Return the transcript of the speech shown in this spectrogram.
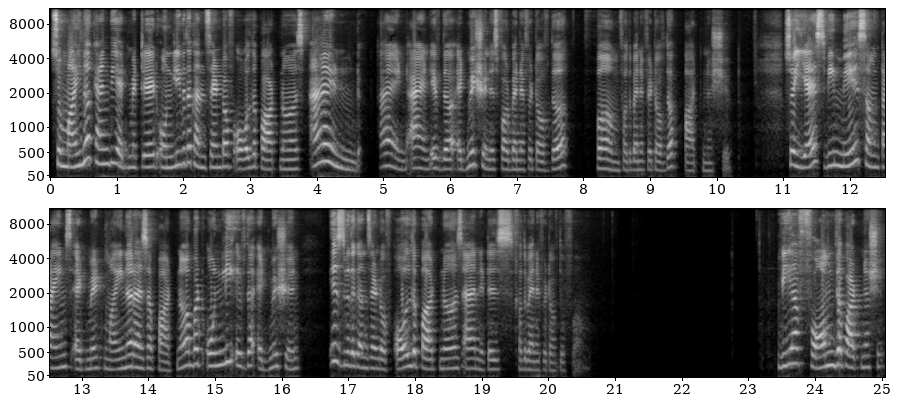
So minor can be admitted only with the consent of all the partners and and and if the admission is for benefit of the firm for the benefit of the partnership. So yes, we may sometimes admit minor as a partner, but only if the admission is with the consent of all the partners and it is for the benefit of the firm. We have formed the partnership,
